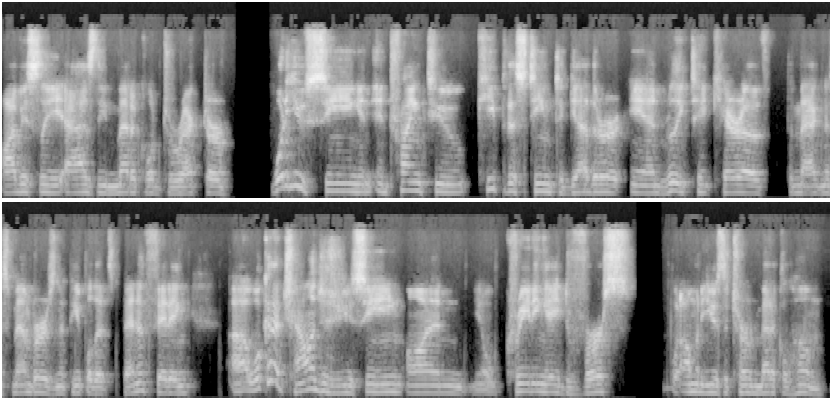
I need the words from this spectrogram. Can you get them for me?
obviously, as the medical director, what are you seeing in, in trying to keep this team together and really take care of the Magnus members and the people that's benefiting? Uh, what kind of challenges are you seeing on, you know, creating a diverse, what I'm going to use the term medical home?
